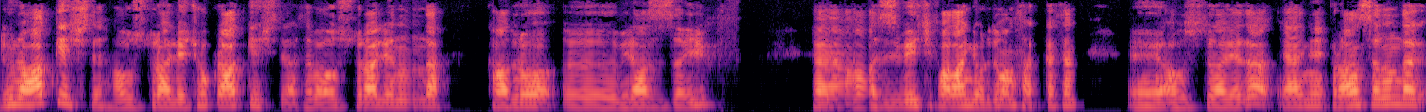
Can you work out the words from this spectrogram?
dün rahat geçti. Avustralya'yı çok rahat geçtiler. Tabii Avustralya'nın da kadro e, biraz zayıf. Yani Aziz Beyçi falan gördüm ama hakikaten e, Avustralya'da yani Fransa'nın da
